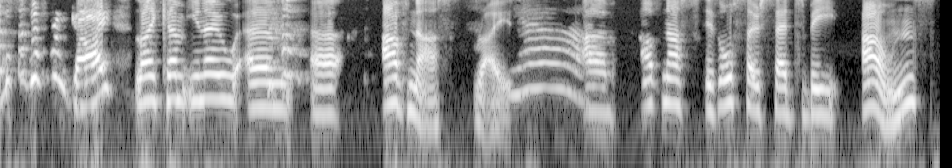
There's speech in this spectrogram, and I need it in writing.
this a different guy? Like, um, you know, um, uh, Avnas, right? Yeah. Um, Avnas is also said to be Auns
